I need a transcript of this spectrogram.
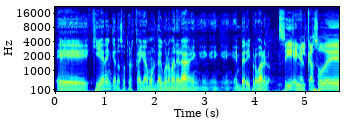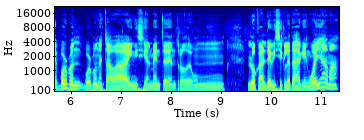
eh, quieren que nosotros caigamos de alguna manera en, en, en, en, ver y probarlo. Sí, en el caso de Bourbon, Bourbon estaba inicialmente dentro de un local de bicicletas aquí en Guayama.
